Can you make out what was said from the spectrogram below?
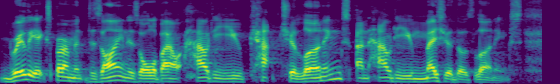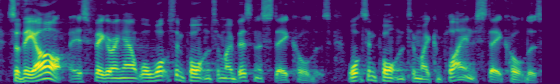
really experiment design is all about how do you capture learnings and how do you measure those learnings. So the art is figuring out, well, what's important to my business stakeholders? What's important to my compliance stakeholders?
